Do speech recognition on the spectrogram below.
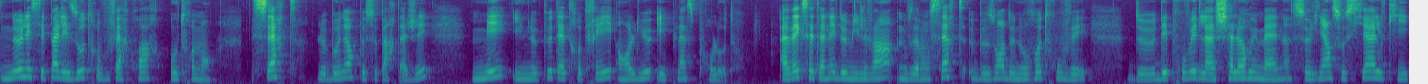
Ne laissez pas les autres vous faire croire autrement. Certes, le bonheur peut se partager, mais il ne peut être créé en lieu et place pour l'autre. Avec cette année 2020, nous avons certes besoin de nous retrouver, d'éprouver de la chaleur humaine, ce lien social qui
